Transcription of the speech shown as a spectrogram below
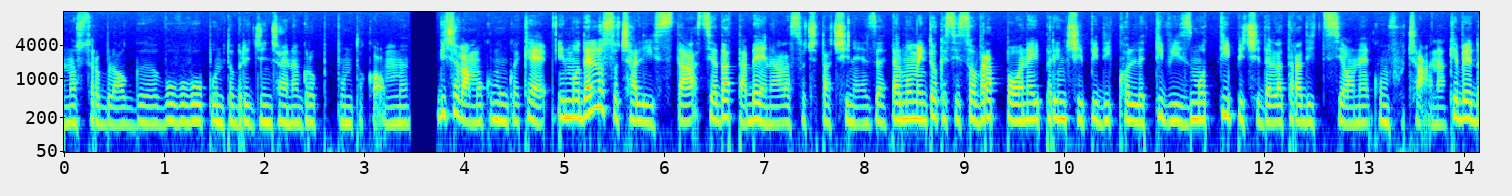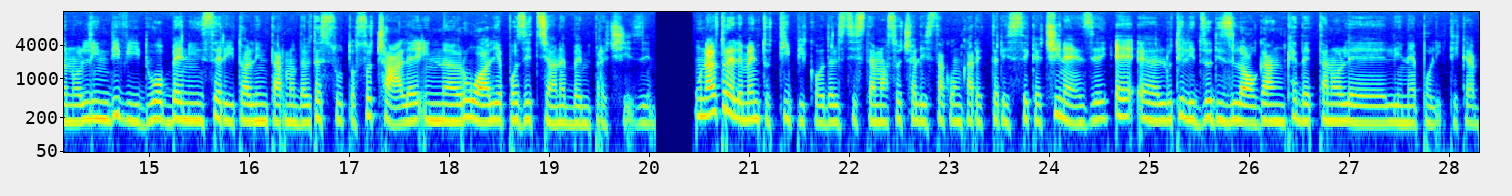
nostro blog www.bridgeinchinagroup.com. Dicevamo comunque che il modello socialista si adatta bene alla società cinese, dal momento che si sovrappone ai principi di collettivismo tipici della tradizione confuciana, che vedono l'individuo ben inserito all'interno del tessuto sociale in ruoli e posizioni ben precisi. Un altro elemento tipico del sistema socialista con caratteristiche cinesi è eh, l'utilizzo di slogan che dettano le linee politiche.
